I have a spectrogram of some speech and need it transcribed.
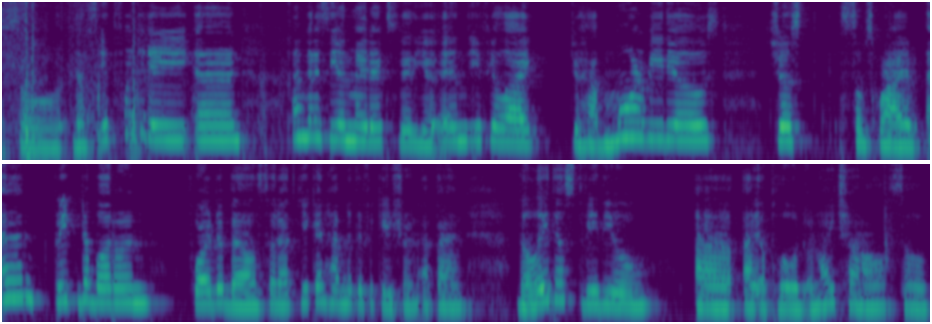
So that's it for today and i'm gonna see you in my next video and if you like to have more videos just subscribe and click the button for the bell so that you can have notification upon the latest video uh, I upload on my channel. So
